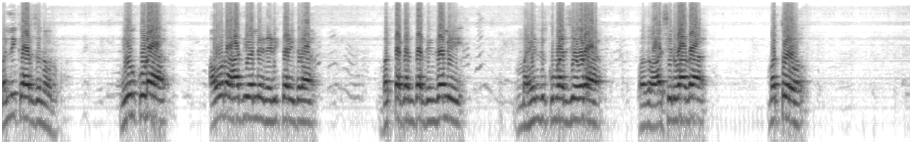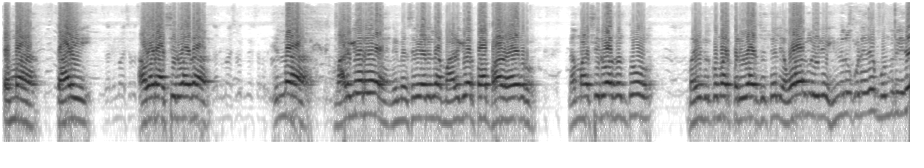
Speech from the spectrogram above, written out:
ಮಲ್ಲಿಕಾರ್ಜುನ್ ಅವರು. ನೀವು ಕೂಡ ಅವರ ಹಾದಿಯಲ್ಲಿ ನಡೀತಾ ಇದ್ರ ಬರ್ತಕ್ಕಂಥ ದಿನದಲ್ಲಿ ಮಹೇಂದ್ರ ಕುಮಾರ್ ಅವರ ಒಂದು ಆಶೀರ್ವಾದ ಮತ್ತು ತಮ್ಮ ತಾಯಿ ಅವರ ಆಶೀರ್ವಾದ. ಇಲ್ಲ ಮಾಳಿಗೆಯವರೇ, ನಿಮ್ಮ ಹೆಸರು ಹೇಳಿಲ್ಲ, ಮಾಳಿಗೆಯವ್ರ ಪಾಪ ಭಾಳ ಹೇಳಿದ್ರು. ನಮ್ಮ ಆಶೀರ್ವಾದ ಅಂತೂ ಮಹೇಂದ್ರ ಕುಮಾರ್ ಪರಿವಾರ ಜೊತೆಯಲ್ಲಿ ಯಾವಾಗಲೂ ಇದೆ, ಹಿಂದೂ ಕೂಡ ಇದೆ, ಮುಂದೂ ಇದೆ,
